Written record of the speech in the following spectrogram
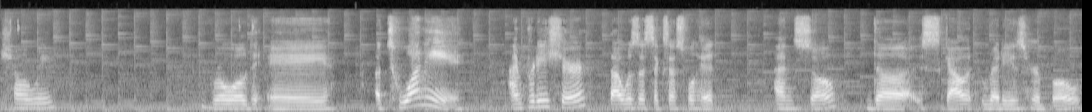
shall we? Rolled a a twenty. I'm pretty sure that was a successful hit, and so the scout readies her bow,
